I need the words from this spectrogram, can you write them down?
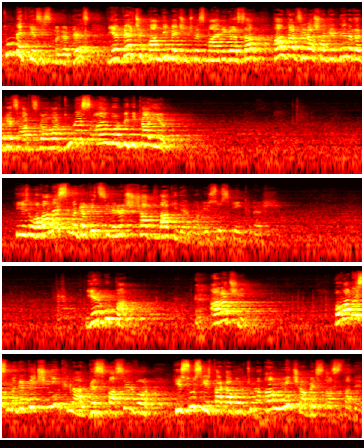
դու պետք է ես մգրդես եւ վերջը բանդի մեջ ինչպես մայրիկը ասա, հանկարծ իր աշակերտները ղրգեց հարցնողար, դու ես այն որ պիտի կայիր։ Իսկ Հովանես մգրդից սիրելեր շատ լավ իդեր, որ Հիսուս ինքն էր։ Երկու բան։ Առաջին։ Հովանես մգրդիչ ինքն ալ գսպասեր, որ Հիսուս իր տակավորությունը անմիջապես հաստատե։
